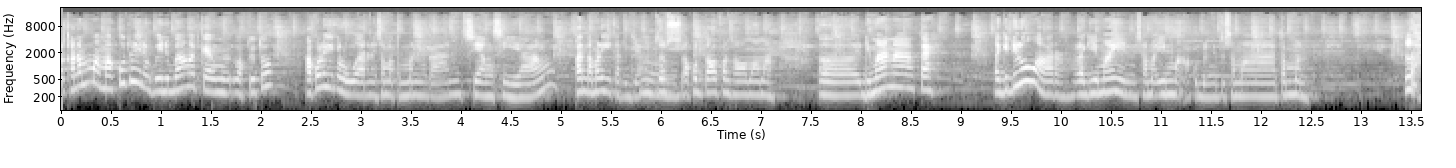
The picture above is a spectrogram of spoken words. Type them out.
karena mamaku tuh ini, ini banget kayak waktu itu aku lagi keluar nih sama temen kan siang-siang kan teman lagi kerja terus aku telepon sama mama e, di mana teh lagi di luar lagi main sama ima aku bilang itu sama temen. Lah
